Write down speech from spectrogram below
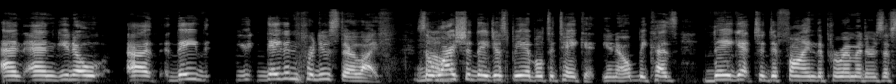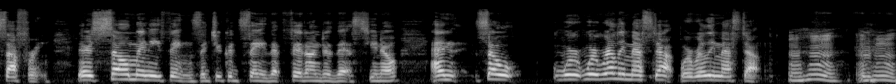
and and you know, uh, they they didn't produce their life. So No. why should they just be able to take it? You know, because they get to define the perimeters of suffering. There's so many things that you could say that fit under this. You know, and so we're we're really messed up. We're really messed up. Mm-hmm. Mm-hmm.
